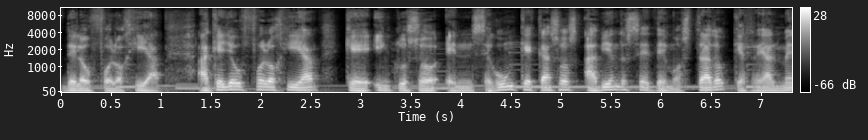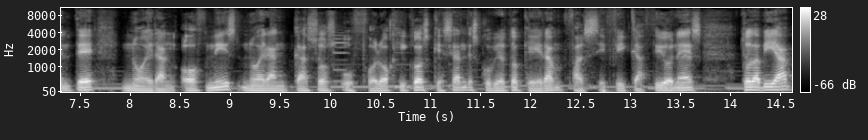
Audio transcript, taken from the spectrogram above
de la ufología, aquella ufología que incluso en según qué casos, habiéndose demostrado que realmente no eran ovnis, no eran casos ufológicos, que se han descubierto que eran falsificaciones, todavía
